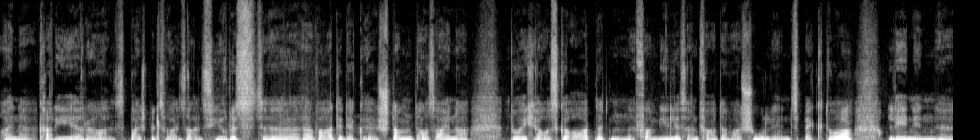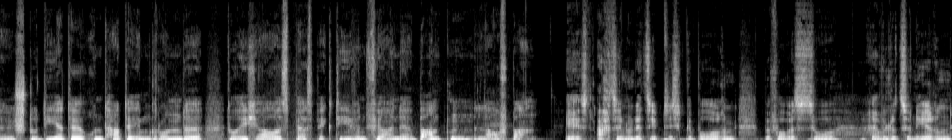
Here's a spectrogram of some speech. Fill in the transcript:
eine Karriere als beispielsweise als Jurist äh, erwartet. Er äh, stammt aus einer durchaus geordneten Familie. Sein Vater war Schulinspektor. Lenin äh, studierte und hatte im Grunde durchaus Perspektiven für eine Beamtenlaufbahn. Er ist 1870 geboren, bevor es zu revolutionären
